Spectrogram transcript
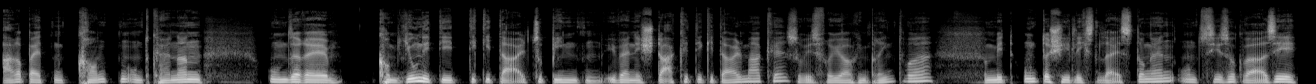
arbeiten konnten und können, unsere Community digital zu binden über eine starke Digitalmarke, so wie es früher auch im Print war, mit unterschiedlichsten Leistungen und sie so quasi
